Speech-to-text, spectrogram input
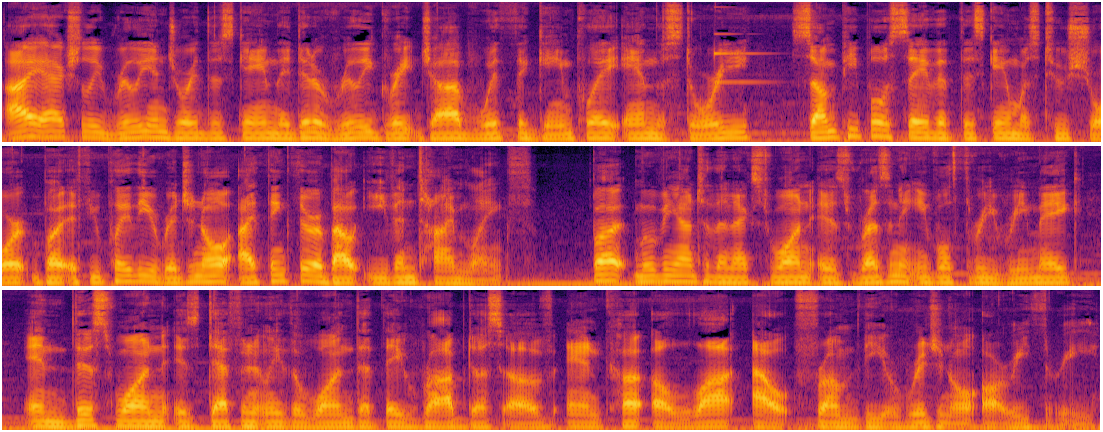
I actually really enjoyed this game. They did a really great job with the gameplay and the story. Some people say that this game was too short, but if you play the original, I think they're about even time length. But moving on to the next one is Resident Evil 3 Remake. And this one is definitely the one that they robbed us of and cut a lot out from the original RE3.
